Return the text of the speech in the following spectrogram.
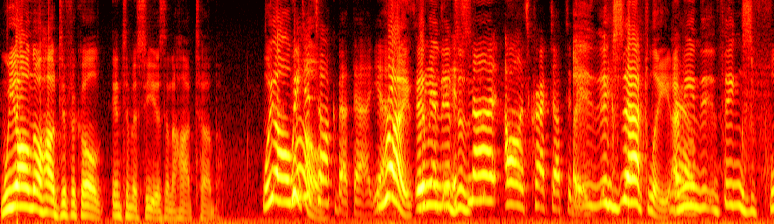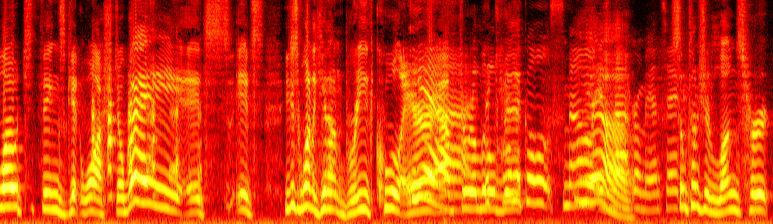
we all know how difficult intimacy is in a hot tub. We all know. We know. did talk about that, yes. Right, I We mean, it's not all it's cracked up to be. Uh, exactly. I mean, things float, things get washed away. It's it's you just want to get out and breathe cool air yeah, after a little the bit. chemical smell is Yeah. not romantic. Sometimes your lungs hurt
